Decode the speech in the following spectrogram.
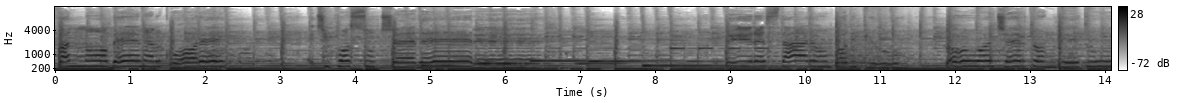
fanno bene al cuore e ci può succedere di restare un po' di più. Lo vuoi certo anche tu,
